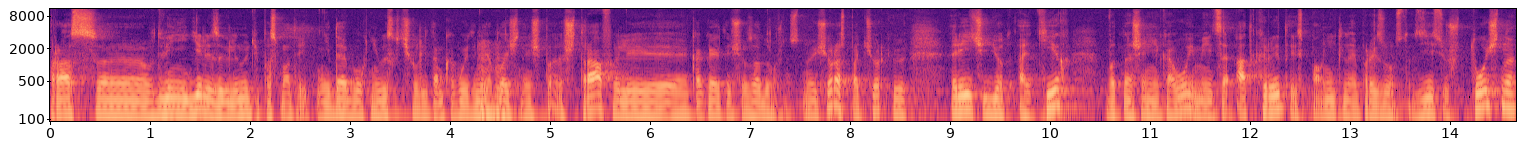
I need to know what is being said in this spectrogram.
раз э, в две недели заглянуть и посмотреть. Не дай бог, не выскочил ли там какой-то неоплаченный uh-huh. штраф или какая-то еще задолженность. Но еще раз подчеркиваю, речь идет о тех, в отношении кого имеется открытое исполнительное производство. Здесь уж точно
